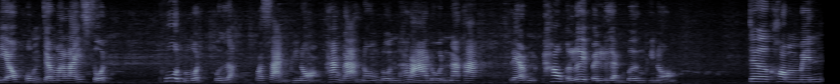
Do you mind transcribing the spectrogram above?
เดี๋ยวผมจะมาไลฟ์สด พูดหมดเปลือกว่าสั่นพี่น้องทางด่านน้องดนธนาดนนะคะ แล้วเท่ากันเลยไปเลื่อนเบิงพี่น้อง เจอคอมเมนต์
